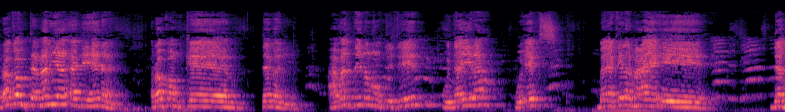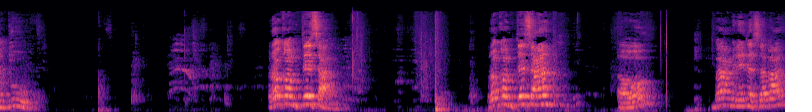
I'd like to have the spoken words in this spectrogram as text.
رقم 8 أدي هنا. رقم كام؟ 8 عملت هنا نقطتين ودايرة وإكس. بقى كده معايا إيه؟ دبدوب رقم تسعة. رقم تسعة. أهو. بعمل هنا سبعة.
